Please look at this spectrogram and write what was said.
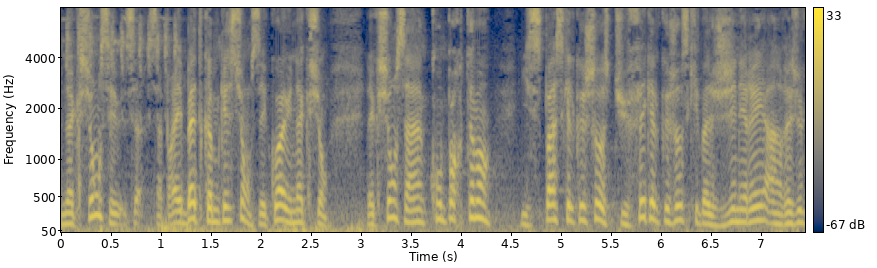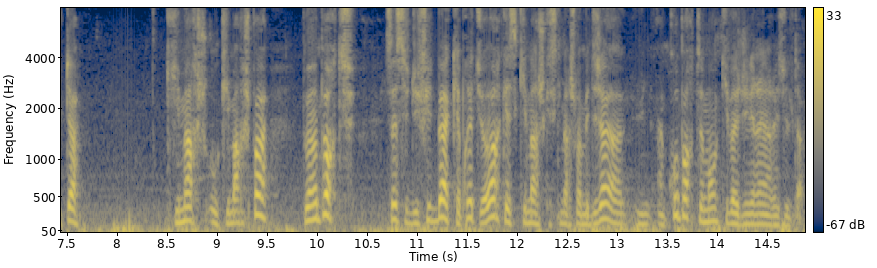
Une action, ça, paraît bête comme question. C'est quoi une action? L'action, c'est un comportement. Il se passe quelque chose. Tu fais quelque chose qui va générer un résultat. Qui marche ou qui marche pas. Peu importe. Ça, c'est du feedback. Après, tu vas voir qu'est-ce qui marche, qu'est-ce qui marche pas. Mais déjà, un, un comportement qui va générer un résultat.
